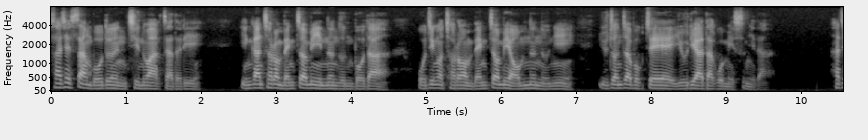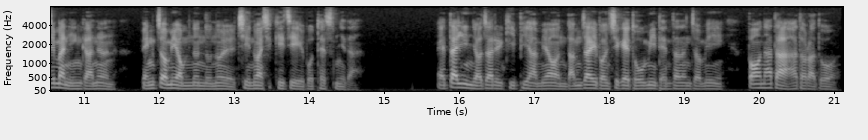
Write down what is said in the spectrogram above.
사실상 모든 진화학자들이 인간처럼 맹점이 있는 눈보다 오징어처럼 맹점이 없는 눈이 유전자 복제에 유리하다고 믿습니다. 하지만 인간은 맹점이 없는 눈을 진화시키지 못했습니다. 애딸린 여자를 기피하면 남자의 번식에 도움이 된다는 점이 뻔하다 하더라도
